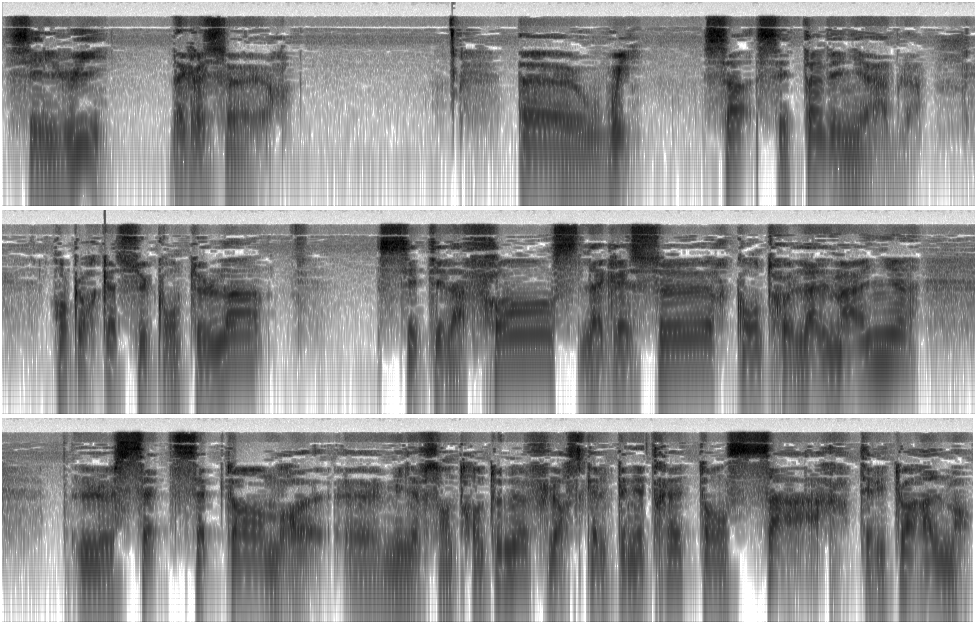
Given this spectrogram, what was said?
C'est lui l'agresseur. Euh, oui, ça c'est indéniable. Encore qu'à ce compte-là, c'était la France, l'agresseur, contre l'Allemagne, le 7 septembre 1939, euh, lorsqu'elle pénétrait en Sarre, territoire allemand.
